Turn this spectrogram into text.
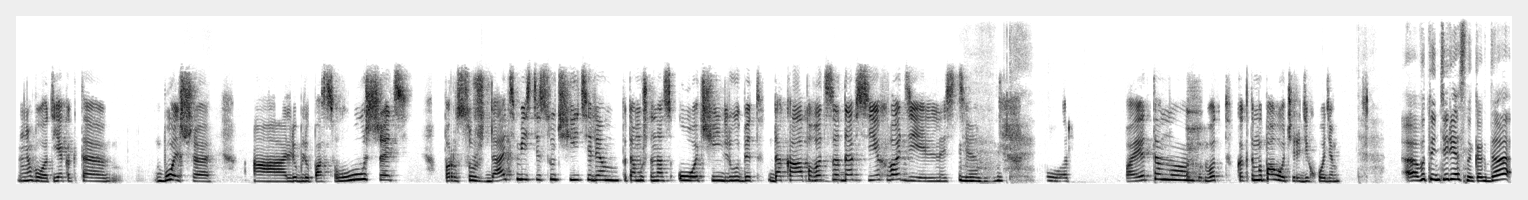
Ну Вот, я как-то больше а, люблю послушать, порассуждать вместе с учителем, потому что нас очень любят докапываться до всех в отдельности. Вот. Поэтому вот как-то мы по очереди ходим. А вот интересно, когда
